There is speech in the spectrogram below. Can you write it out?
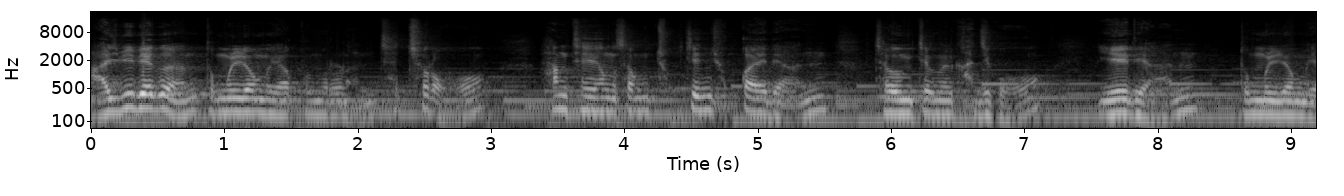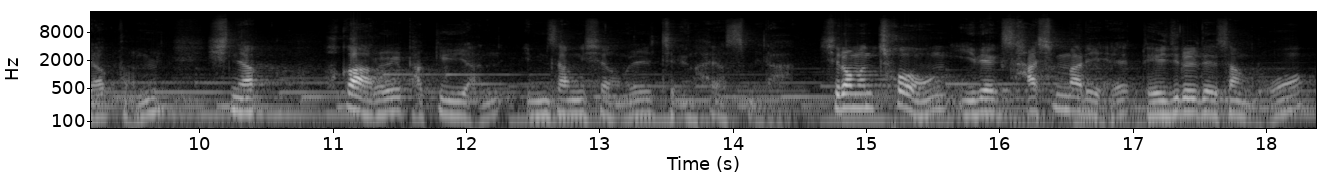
IB100은 동물용 의약품으로는 최초로 항체 형성 촉진 효과에 대한 적응증을 가지고 이에 대한 동물용 의약품 신약 허가를 받기 위한 임상 시험을 진행하였습니다. 실험은 총 240마리의 돼지를 대상으로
